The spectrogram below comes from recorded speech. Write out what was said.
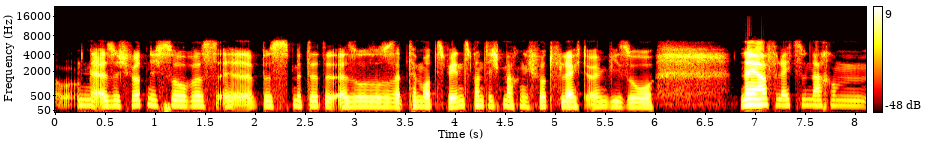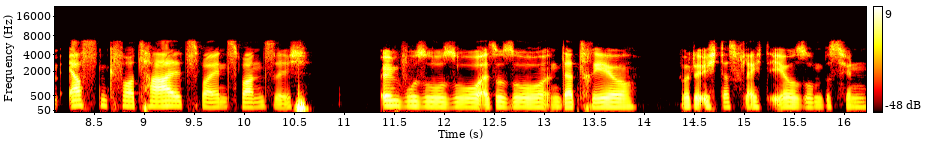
Aber Ne, Also ich würde nicht so bis, äh, bis Mitte, also so September 22 machen. Ich würde vielleicht irgendwie so, naja, vielleicht so nach dem ersten Quartal 22. Irgendwo so, so, also so in der Drehe würde ich das vielleicht eher so ein bisschen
